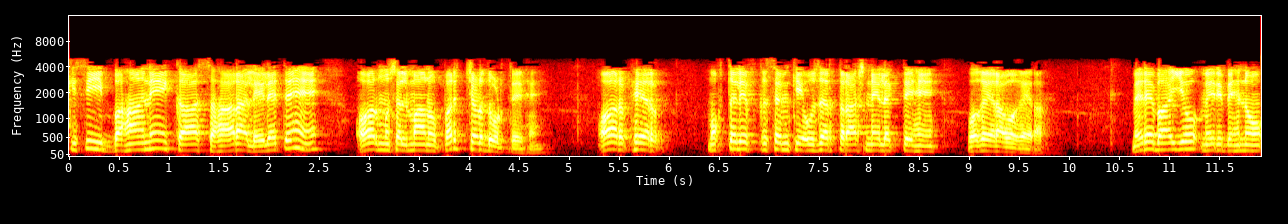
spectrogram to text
کسی بہانے کا سہارا لے لیتے ہیں اور مسلمانوں پر چڑھ دوڑتے ہیں اور پھر مختلف قسم کے عذر تراشنے لگتے ہیں، وغیرہ وغیرہ۔ میرے بھائیوں، میری بہنوں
